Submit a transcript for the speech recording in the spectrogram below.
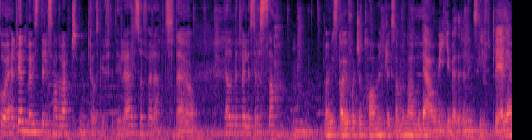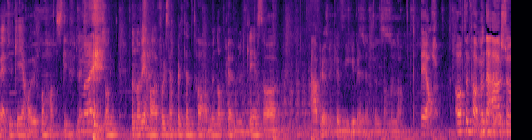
går jo helt fint, men hvis det liksom hadde vært muntlig og skriftlig tidligere, så føler jeg at det, Ja. Jeg hadde blitt veldig stressa. Mm. Men vi skal jo fortsatt ha muntlig eksamen, da. Men det er jo mye bedre enn skriftlig. Eller jeg vet jo ikke, jeg har jo ikke hatt skriftlig eksamen. Sånn. Men når vi har f.eks. tentamen og prøvemuntlig, så er prøvemuntlig mye bedre enn tentamen, da. Ja. Og tentamen, det er så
